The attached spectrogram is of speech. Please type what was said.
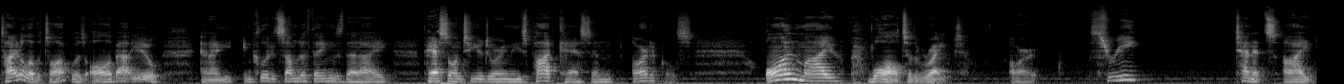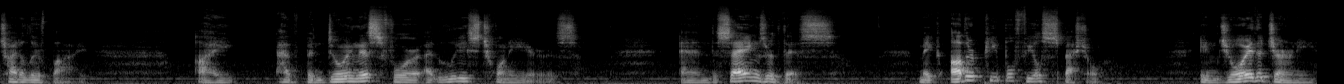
title of the talk was All About You. And I included some of the things that I pass on to you during these podcasts and articles. On my wall to the right are three tenets I try to live by. I have been doing this for at least 20 years. And the sayings are this make other people feel special, enjoy the journey,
